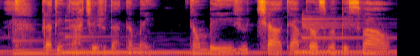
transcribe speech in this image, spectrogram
para tentar te ajudar também. Então, beijo, tchau, até a próxima, pessoal.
